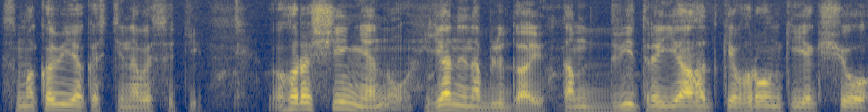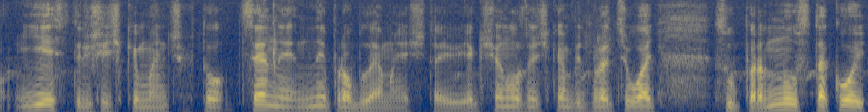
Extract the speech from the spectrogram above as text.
Смакові якості на висоті. Горощіння, ну, я не наблюдаю. Там 2-3 ягодки в гронки, якщо є трішечки менших, то це не, не проблема, я вважаю. Якщо ножничком підпрацювати, супер. Ну, з такої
